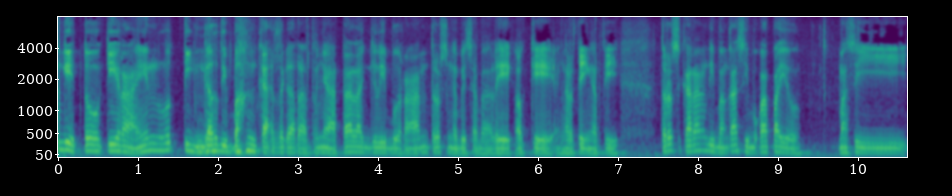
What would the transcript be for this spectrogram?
gitu kirain lu tinggal di Bangka sekarang. Ternyata lagi liburan terus nggak bisa balik. Oke ngerti ngerti. Terus sekarang di Bangka sibuk apa yo? Masih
